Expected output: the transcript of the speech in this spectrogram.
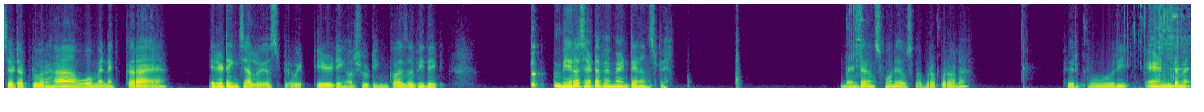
सेटअप टूर हाँ वो मैंने करा है। एडिटिंग चालू है उस पर एडिटिंग और शूटिंग बिकॉज़ अभी देख, मेरा सेटअप है मेंटेनेंस पे। मेंटेनेंस होने उसका प्रॉपर वाला। फिर पूरी एंड में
